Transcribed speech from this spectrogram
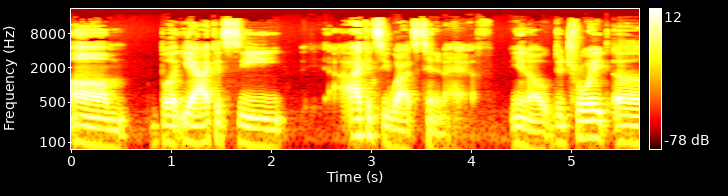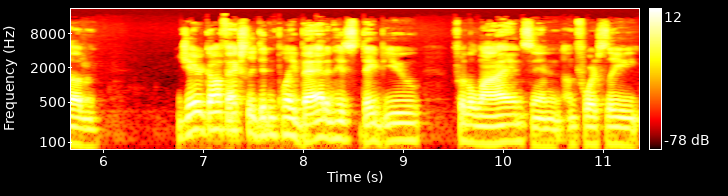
Um, but yeah, I could see, I can see why it's ten and a half. You know, Detroit. Um, Jared Goff actually didn't play bad in his debut for the Lions, and unfortunately,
